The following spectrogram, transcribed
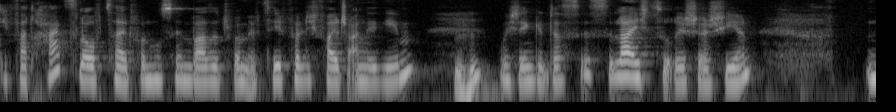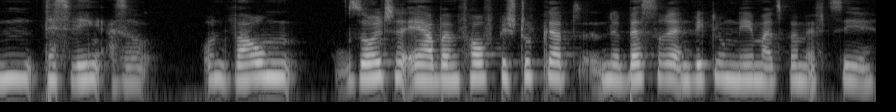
die Vertragslaufzeit von Hussein Basic beim FC völlig falsch angegeben. Mhm. Wo ich denke, das ist leicht zu recherchieren. Hm, deswegen, also, und warum sollte er beim VfB Stuttgart eine bessere Entwicklung nehmen als beim FC.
